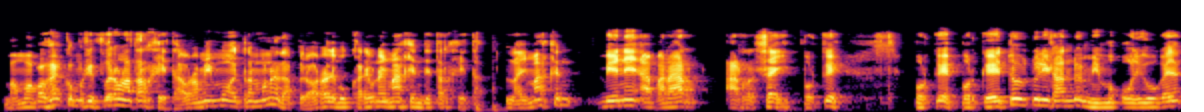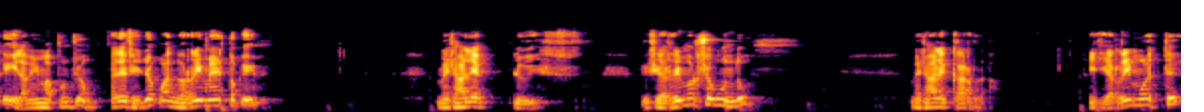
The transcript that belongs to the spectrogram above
vamos a coger como si fuera una tarjeta. Ahora mismo hay tres monedas, pero ahora le buscaré una imagen de tarjeta. La imagen viene a parar a R6. ¿Por qué? ¿Por qué? Porque estoy utilizando el mismo código que hay aquí, la misma función. Es decir, yo cuando arrime esto aquí, me sale Luis. Y si arrimo el segundo, me sale Carla. Y si arrimo este,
